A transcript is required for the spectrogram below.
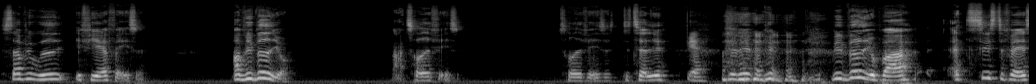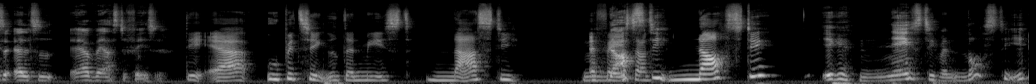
så er vi ude i fjerde fase. Og vi ved jo, bare tredje fase. Tredje fase, detalje. Ja. vi, vi, vi ved jo bare, at sidste fase altid er værste fase. Det er ubetinget den mest nasty af Nasty? faserne. Nasty? Ikke nasty, men nasty.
